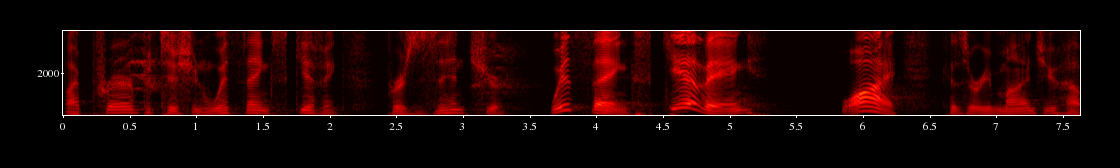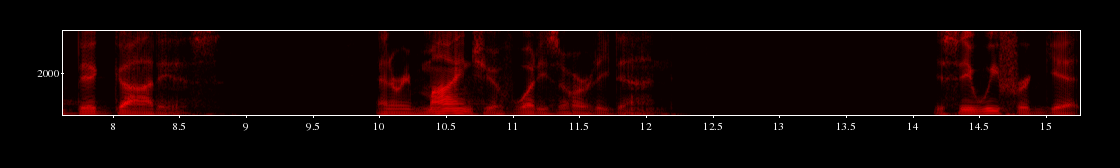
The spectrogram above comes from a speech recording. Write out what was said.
By prayer and petition with thanksgiving. Present your with thanksgiving. Why? Because it reminds you how big God is. And it reminds you of what He's already done. You see, we forget.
